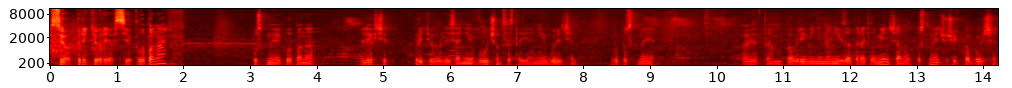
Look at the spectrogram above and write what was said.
Все, притер я все клапана. Пускные клапана легче притерлись, они в лучшем состоянии были, чем выпускные. Поэтому по времени на них затратил меньше, а на выпускные чуть-чуть побольше.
